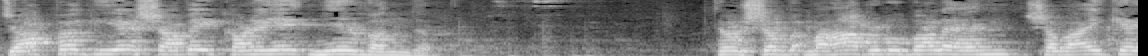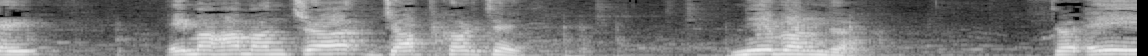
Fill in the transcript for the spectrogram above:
জপ গিয়ে সবে করে নির্বন্ধ। তো মহাপ্রভু বলেন সবাইকে এই মহামন্ত্র জপ করতে। নির্বন্ধ। তো এই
